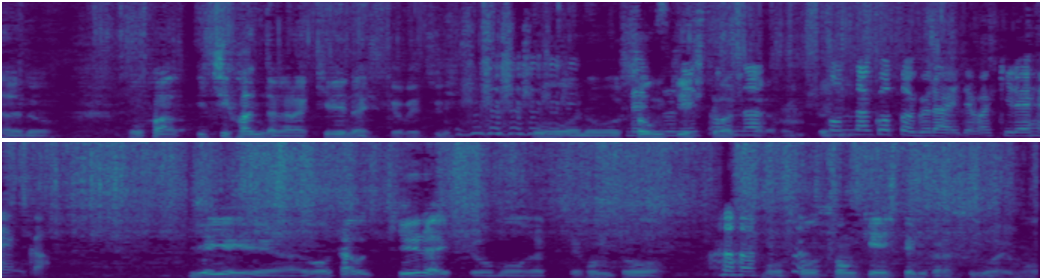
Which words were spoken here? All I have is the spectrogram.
あの、もうファン、一ファンだから切れないですよ、別に。もうあの、尊敬してますから、本当に。そんなことぐらいでは切れへんか。いやいやいや、もう多分切れないですよ、もう。だって本当、もうそ尊敬してるからすごい、も。う。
